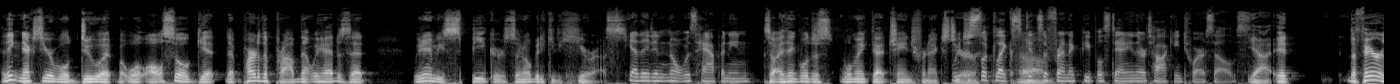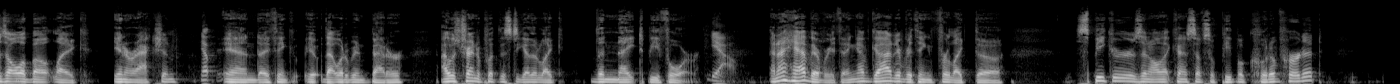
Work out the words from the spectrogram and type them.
I think next year we'll do it, but we'll also get that part of the problem that we had is that we didn't have any speakers, so nobody could hear us. yeah, they didn't know what was happening. So I think we'll just we'll make that change for next year. We just look like schizophrenic people standing there talking to ourselves. yeah, it the fair is all about like interaction. Yep. And I think it, that would have been better. I was trying to put this together like the night before. Yeah. And I have everything. I've got everything for like the speakers and all that kind of stuff so people could have heard it,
